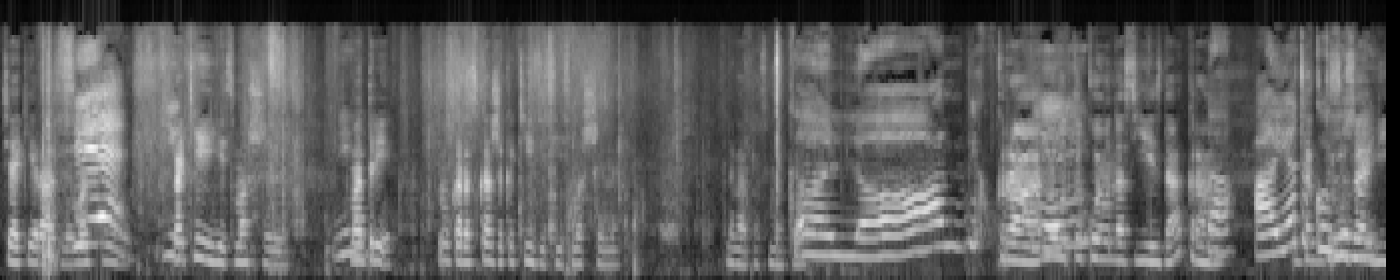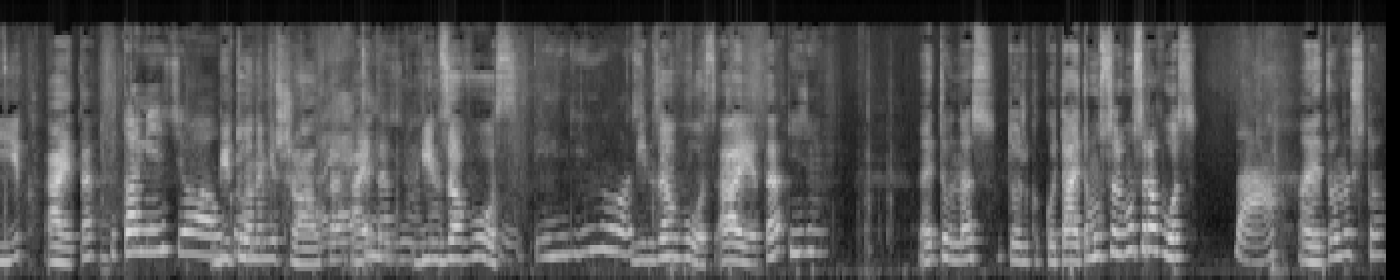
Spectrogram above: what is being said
всякие разные машины. Какие есть машины? Смотри. Ну-ка, расскажи, какие здесь есть машины. Давай посмотрим. Колямбик. Кран. Ну вот какой у нас есть, да, кран? Да. А это, Это грузовик. грузовик. А это Бетономешалка. бетономешалка. А А это это бензовоз. Бензовоз. Бензовоз. А это? Знаю. Это у нас тоже какой-то. А, это мусор, мусоровоз. Да. А это у нас что?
